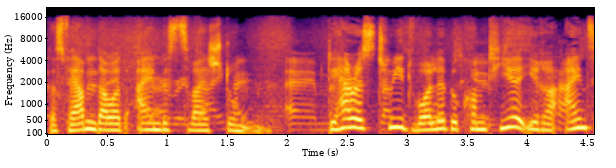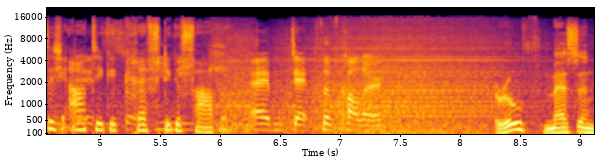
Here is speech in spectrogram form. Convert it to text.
Das Färben dauert ein bis zwei Stunden. Die Harris Tweed Wolle bekommt hier ihre einzigartige, kräftige Farbe. Ruth Masson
